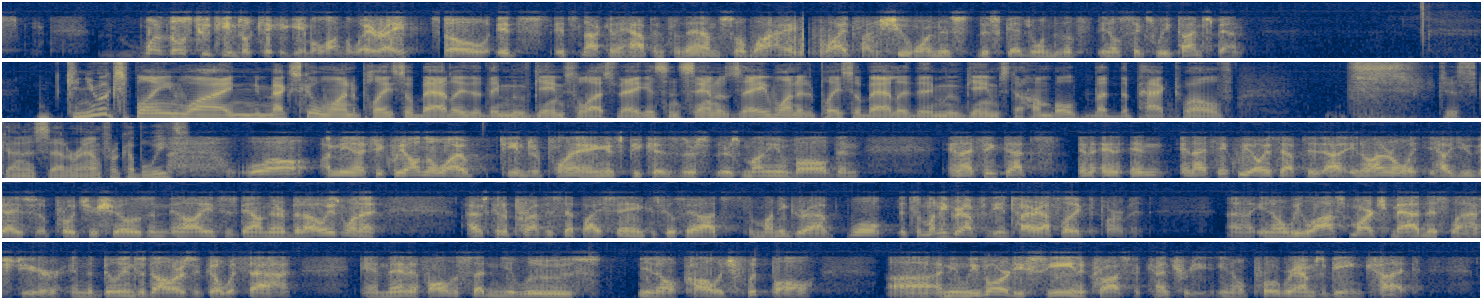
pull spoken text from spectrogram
one of those two teams will kick a game along the way, right? So it's it's not going to happen for them. So why why try to shoehorn this this schedule into the you know six week time span? Can you explain why New Mexico wanted to play so badly that they moved games to Las Vegas and San Jose wanted to play so badly that they moved games to Humboldt, but the Pac 12 just kind of sat around for a couple weeks? Well, I mean, I think we all know why teams are playing. It's because there's there's money involved, and and I think that's and and and, and I think we always have to. Uh, you know, I don't know what, how you guys approach your shows and, and audiences down there, but I always want to. I was going to preface that by saying because people say, "Oh, it's a money grab." Well, it's a money grab for the entire athletic department. Uh, you know, we lost March Madness last year and the billions of dollars that go with that. And then if all of a sudden you lose, you know, college football, uh, I mean, we've already seen across the country, you know, programs being cut,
